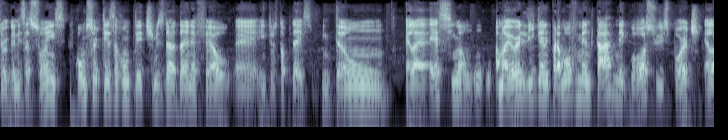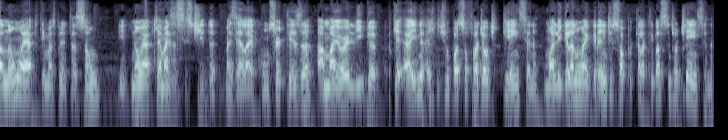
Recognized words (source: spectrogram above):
organizações, com certeza vão ter times da, da NFL é, entre os top 10. Então, ela é sim a, maior liga para movimentar negócio e esporte. Ela não é a que tem mais penetração. e não é a que é mais assistida, mas ela é com certeza a maior liga, porque aí a gente não pode só falar de audiência, né? Uma liga ela não é grande só porque ela tem bastante audiência, né?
